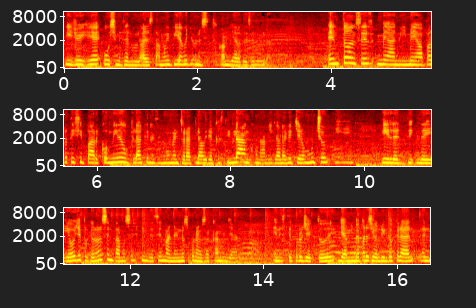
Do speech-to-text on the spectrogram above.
Y yo dije, uy, mi celular está muy viejo, yo necesito cambiar de celular. Entonces me animé a participar con mi dupla, que en ese momento era Claudia Castiblanco, una amiga a la que quiero mucho, y Y le, le, dije, oye, ¿por qué no nos sentamos el fin de semana y nos ponemos a camellar en este proyecto de, y a mí me pareció lindo que era el,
